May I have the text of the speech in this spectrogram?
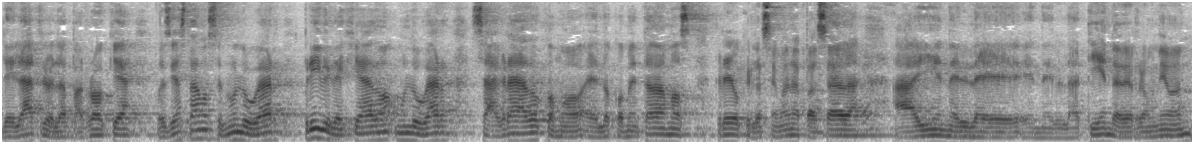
del atrio de la parroquia, pues ya estamos en un lugar privilegiado, un lugar sagrado, como lo comentábamos creo que la semana pasada ahí en, el, eh, en el- la tienda de reunión,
